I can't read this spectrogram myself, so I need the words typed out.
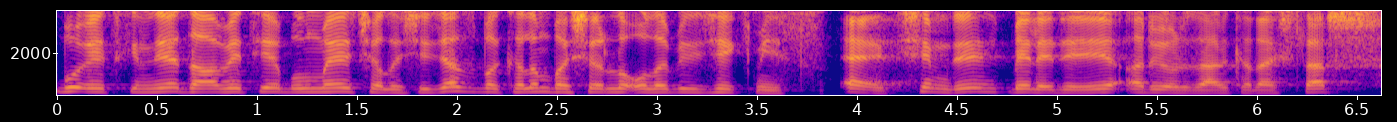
bu etkinliğe davetiye bulmaya çalışacağız. Bakalım başarılı olabilecek miyiz? Evet şimdi belediyeyi arıyoruz arkadaşlar.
